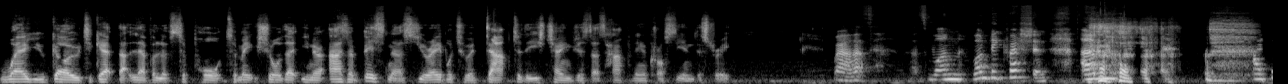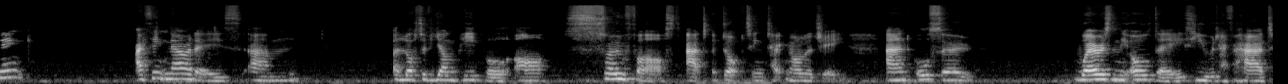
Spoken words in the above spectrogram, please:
where you go to get that level of support to make sure that you know as a business you're able to adapt to these changes that's happening across across the industry? Wow, that's that's one one big question. Um, I think I think nowadays um, a lot of young people are so fast at adopting technology, and also, whereas in the old days you would have had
